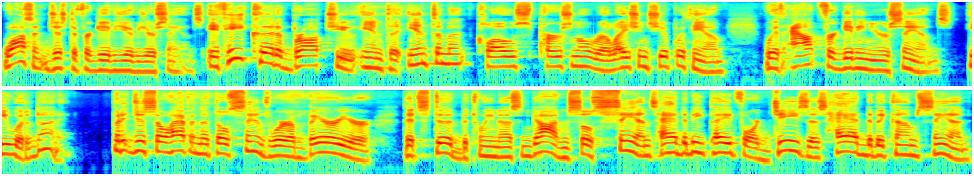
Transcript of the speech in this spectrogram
wasn't just to forgive you of your sins. If He could have brought you into intimate, close, personal relationship with Him without forgiving your sins, He would have done it. But it just so happened that those sins were a barrier that stood between us and God. And so sins had to be paid for. Jesus had to become sin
